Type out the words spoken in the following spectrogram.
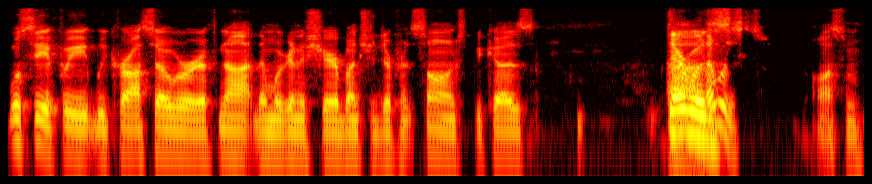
We'll see if we we cross over. If not, then we're going to share a bunch of different songs because There uh, that was- was awesome.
